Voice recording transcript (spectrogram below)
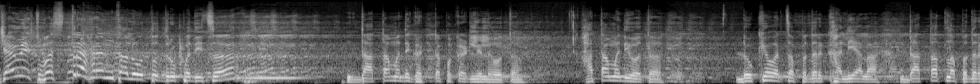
ज्यावेळेस वस्त्रहरण चालू होतं द्रौपदीचं दातामध्ये घट्ट पकडलेलं होतं हातामध्ये होतं. डोक्यावरचा पदर खाली आला दातातला पदर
